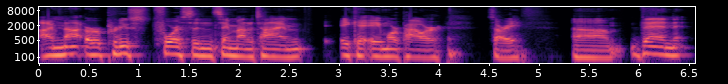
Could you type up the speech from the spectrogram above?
I'm not, or produce force in the same amount of time, aka more power, sorry, um, then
